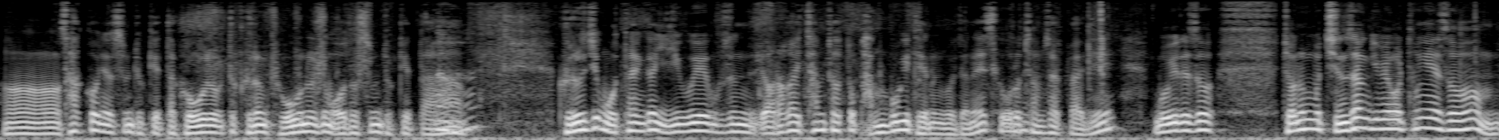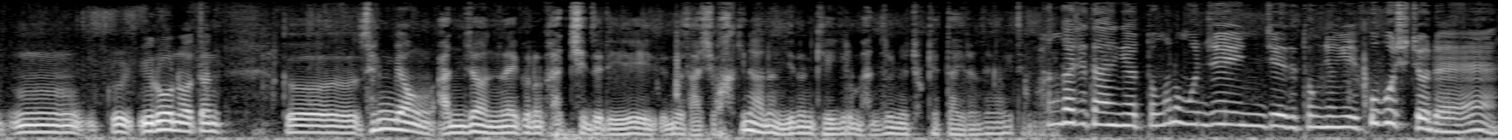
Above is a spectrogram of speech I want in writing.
어 사건이었으면 좋겠다. 거기로부터 그런 교훈을 좀 얻었으면 좋겠다. 아. 그러지 못하니까 이후에 무슨 여러 가지 참사가 또 반복이 되는 거잖아요. 세월호 참사까지. 뭐 이래서 저는 뭐 진상규명을 통해서 음, 그 이런 어떤 그 생명 안전의 그런 가치들이 다시 확인하는 이런 계기를 만들면 좋겠다 이런 생각이 듭니다. 한 가지 다행이었던 거는 문재인 이제 대통령이 후보 시절에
